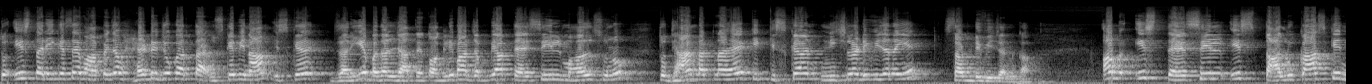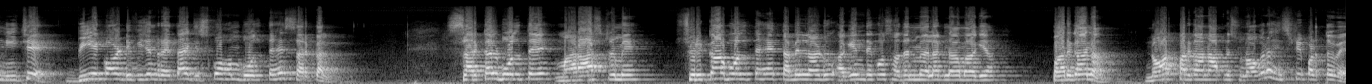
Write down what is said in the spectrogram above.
तो इस तरीके से वहाँ पे जब हेड जो करता है, उसके भी नाम इसके ज़रिए बदल जाते हैं। तो अगली बार जब भी आप तहसील महल सुनो तो ध्यान रखना है कि किसका निचला डिवीज़न है ये? सब डिवीज़न का। अब इस तहसील, इस तालुकास के नीचे भी एक और डिवीज़न रहता है, जिसको हम बोलते हैं सर्कल सर्कल बोलते हैं महाराष्ट्र में, फिरका बोलते हैं तमिलनाडु। अगेन देखो, सदन में अलग नाम आ गया। परगाना नॉर्थ परगाना आपने सुना होगा ना हिस्ट्री पढ़ते हुए?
